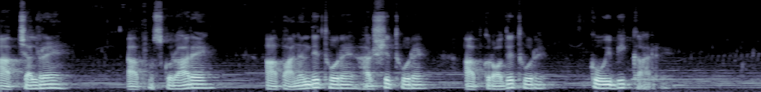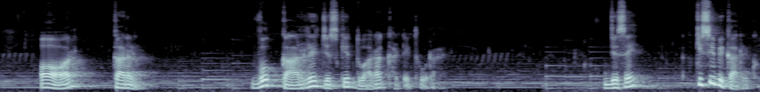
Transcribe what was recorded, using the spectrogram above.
आप चल रहे हैं, आप मुस्कुरा रहे हैं, आप आनंदित हो रहे हैं, हर्षित हो रहे हैं, आप क्रोधित हो रहे हैं, कोई भी कार्य। और कारण, वो कार्य जिसके द्वारा घटित हो रहा है, जिसे किसी भी कार्य को,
